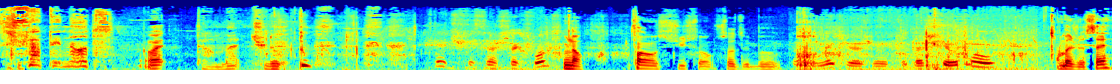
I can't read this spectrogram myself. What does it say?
C'est ça tes notes Ouais. Putain, Matt, tu notes tout. tu fais ça à chaque fois Non. Enfin, si, ça, ça c'est beau. Putain, mec, euh, je me fais pas chier autant. hein. Bah, je sais.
